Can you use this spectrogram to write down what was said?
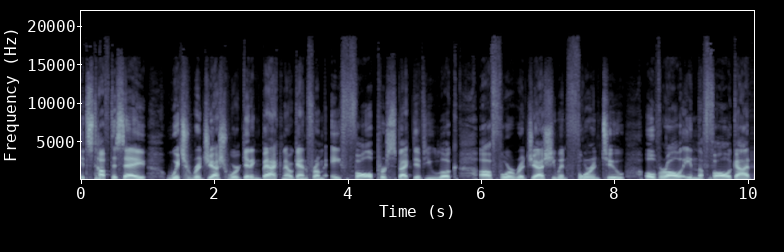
it's tough to say which Rajesh we're getting back. Now, again, from a fall perspective, you look uh, for Rajesh. He went four and two overall in the fall. Got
